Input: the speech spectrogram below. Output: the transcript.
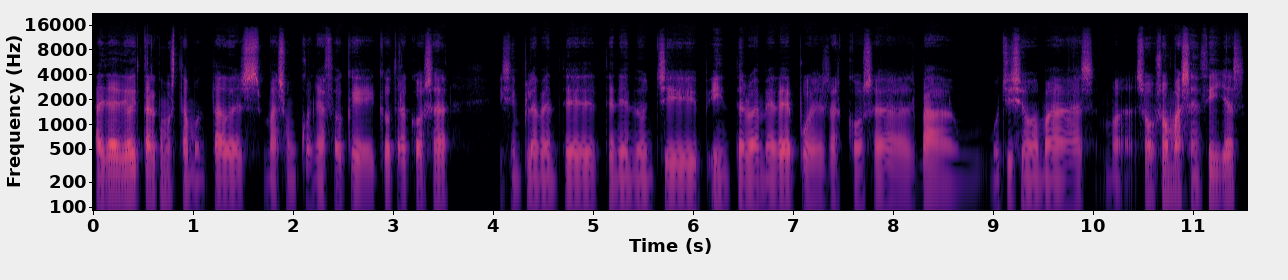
A día de hoy, tal como está montado, es más un coñazo que, que otra cosa y simplemente teniendo un chip Intel o AMD, pues las cosas van muchísimo más, más son, son, más sencillas.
